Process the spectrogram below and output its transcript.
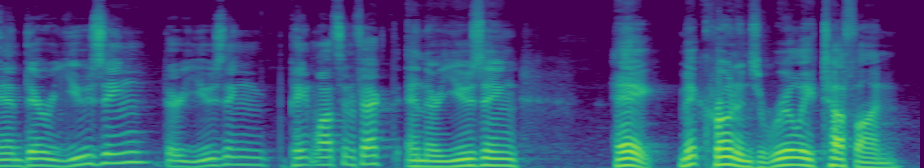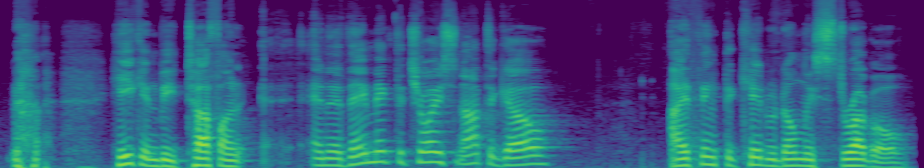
and they're using they're using the Peyton Watson effect, and they're using, hey, Mick Cronin's really tough on. he can be tough on. And if they make the choice not to go, I think the kid would only struggle.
